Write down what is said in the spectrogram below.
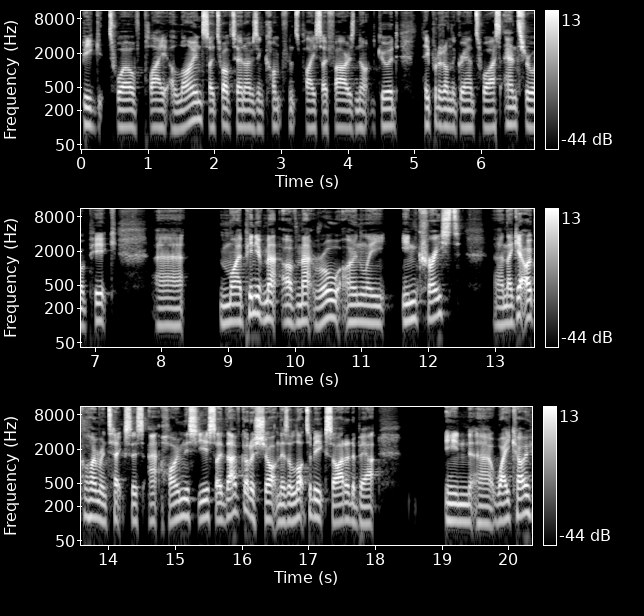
Big 12 play alone. So 12 turnovers in conference play so far is not good. He put it on the ground twice and threw a pick. Uh, my opinion of Matt, of Matt Rhule only increased. And they get Oklahoma and Texas at home this year. So they've got a shot, and there's a lot to be excited about in uh, Waco.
